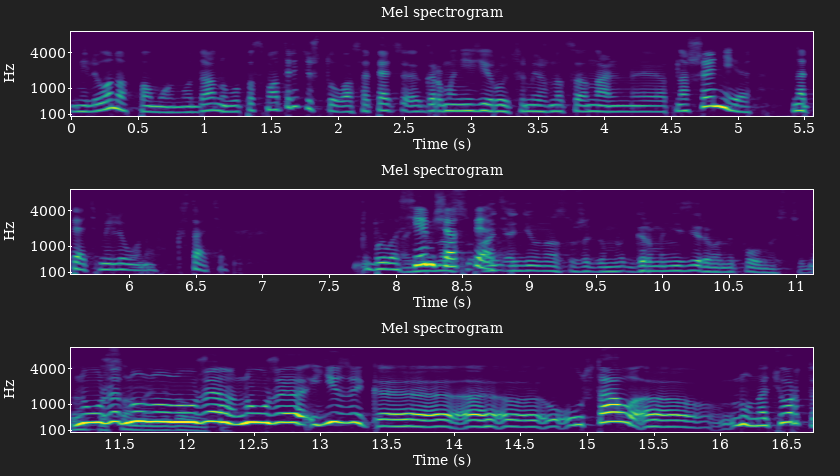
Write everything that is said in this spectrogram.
миллионов, по-моему, да, но вы посмотрите, что у вас опять гармонизируются межнациональные отношения на 5 миллионов, кстати. Было 7, они сейчас нас, 5. Они, они у нас уже гармонизированы полностью, да? Ну, уже, ну, ну, уже, ну, уже язык э, э, устал, э, ну, натерт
